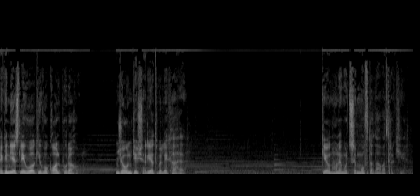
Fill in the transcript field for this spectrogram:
लेकिन ये इसलिए हुआ कि वो कॉल पूरा हो, जो उनकी शरीयत में लिखा है कि उन्होंने मुझसे मुफ़्त अदावत रखी है।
